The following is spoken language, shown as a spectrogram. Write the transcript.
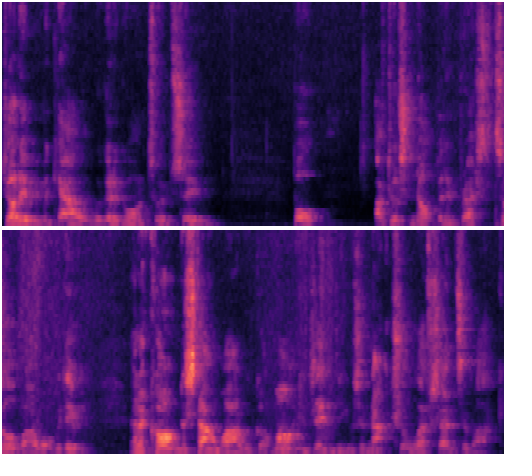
John Obi Mikel, we're going to go on to him soon, but I've just not been impressed at all by what we're doing. And I can't understand why we've got Martins Indi, who's a natural left centre back,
